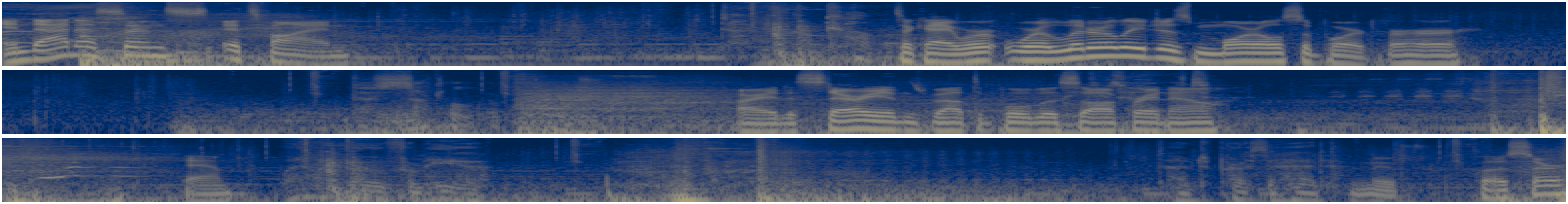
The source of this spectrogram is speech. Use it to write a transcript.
in that essence, it's fine. It's okay. We're we're literally just moral support for her. The subtle. All right, Astarion's about to pull this off right now. Damn. Where do I go from here? Time to press ahead. Move closer.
